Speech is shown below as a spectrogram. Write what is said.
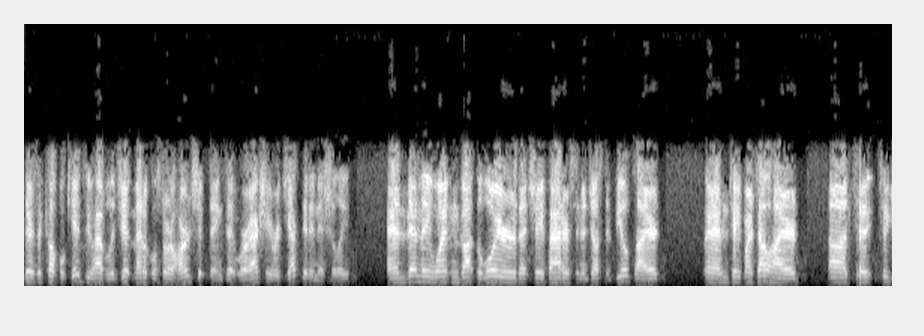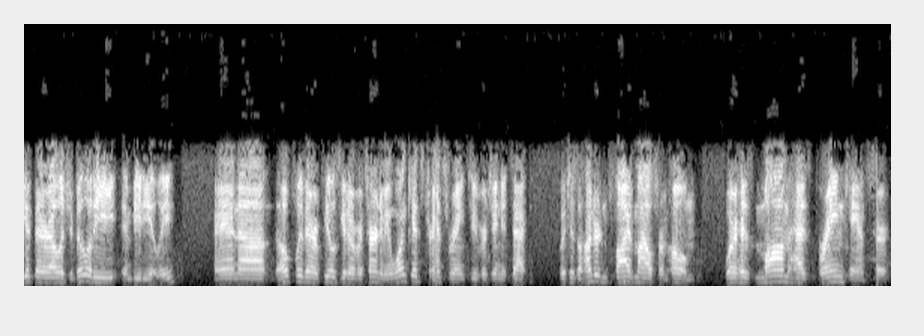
there's a couple kids who have legit medical sort of hardship things that were actually rejected initially. And then they went and got the lawyer that Shea Patterson and Justin Fields hired and Tate Martell hired uh, to, to get their eligibility immediately. And uh, hopefully their appeals get overturned. I mean, one kid's transferring to Virginia Tech, which is 105 miles from home, where his mom has brain cancer.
